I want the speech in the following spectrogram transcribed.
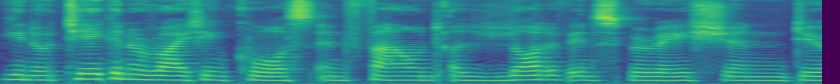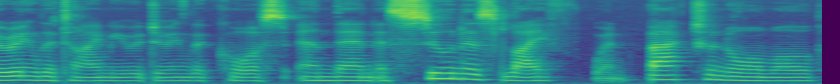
you know taken a writing course and found a lot of inspiration during the time you were doing the course. And then as soon as life went back to normal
